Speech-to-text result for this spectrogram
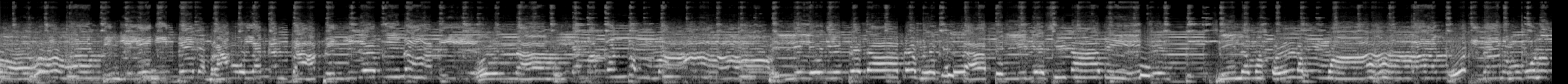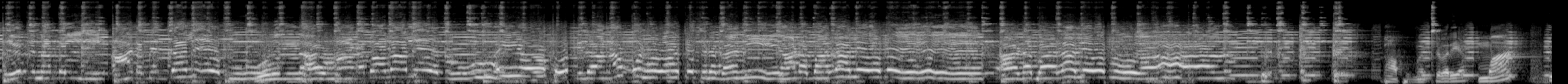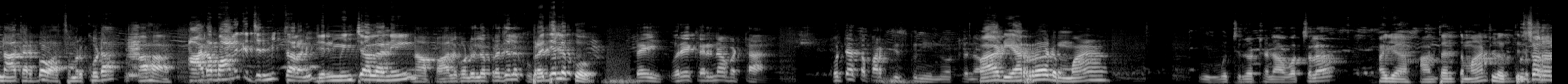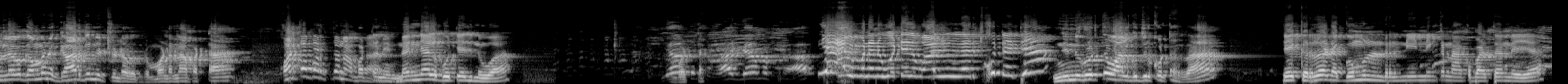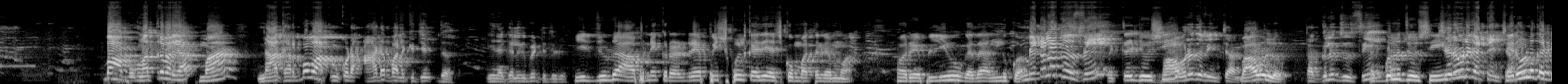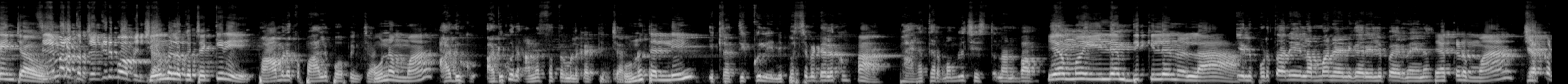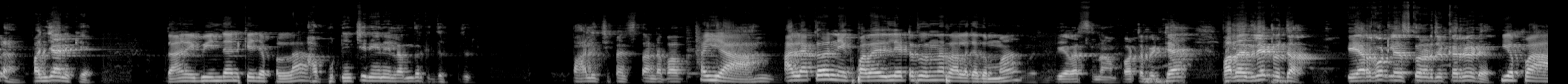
పెండ్లి లేని పేద బ్రాహ్మణులకంతా పెళ్ళి చేసినది గోవిందా పెద్ద బ్రహ్మలకెల్లా పెళ్ళి చేసినాది. శీలమ్మ కొల్లమ్మ కోటి దానములు చేసిన తల్లి ఆడబిడ్డ లేదు. ఆడబాల లేదు. అయ్యో కోటిగా నమ్ములు చేసిన గాని ఆడబాల లేదే. ఆడబాల లేదు. పాప నా గర్భవాసములు కూడా ఆహా. ఆడబాలకి జన్మించాలని. జన్మించాలని. నా పాల్గొండలో ప్రజలకు. ప్రజలకు. రేయ్ ఒరే కరీనా బట్ట కొట్టేస్త పరకు తీసుకుని నోట్లో నా వాడు ఎర్రోడమ్మా. నీ ముచ్చు నోట్లో నా వచ్చలా? అయ్యా అంతంత మాటలు వద్దు. కూర్చొని లేవు గమ్మని గాడిదున్నట్లుండవు మొండ నా బట్ట? కొడత పడుతా నా బట్ట నేను. నన్యాలు కొట్టేది నువ్వా? బట్ట. నన్ను కొట్టేది వాళ్ళు నడుచుకుంటే నిన్ను కొడితే వాళ్ళు కుదురుకుంటారా ఏ కర్రోడ గమ్మునుండ్రు నీళ్ళు ఇంకా నాకు పడతాండి అయ్యా. బాబు మాత్రమయ్యా మా? నా గర్భవాతం కూడా ఆడపాలకి చెల్దు ఈయన గలిగిపెట్టి చూడు. ఈ చూడు ఆపనే రేపు స్కూల్కి అది వేసుకోబోతాడేమో రేపు లీవ్ కదా అందుకో. మిడలు చూసి మెట్టలు చూసి బావులు తవ్వించాను బావులు. తగ్గులు చూసి తగ్గులు చూసి చెరువులు కట్టించాను చెరువులు కట్టించావు. చీమలకు చెక్కిడి పోపించాను చీమలకు చక్కిరి. పాములకు పాలు పోపించాను అవునమ్మా. అడుగు అడుగున అన్నసత్రములు కట్టించాను అవును తల్లి. ఇట్లా దిక్కులేని పసిబిడ్డలకు ఆ, పాలధర్మములు చేస్తున్నాను బాబు. ఏమ్మో వీళ్ళేం దిక్కులేనోళ్ళా? వీళ్ళు పుడతానే వీళ్ళమ్మ నాయన గారు వెళ్ళిపోయారు నాయన. ఎక్కడమ్మా? ఎక్కడ? పంజానికి. దానికి బీన్ దానికే చెప్పల్లా అప్పటి నుంచి నేను వీళ్ళందరికి దు- దు- పాలిచ్చి పెంచుతాండ బాబు. అయ్యా ఆ లెక్కలో నీకు పదహైదు లీటర్లన్నా రాలి కదమ్మా. బీవర్స్ నా బొట్ట పెట్టా. పదహైదు లీటర్ దా. ఈ ఎర్రగొట్లు వేసుకున్నాడు కర్రీడు.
